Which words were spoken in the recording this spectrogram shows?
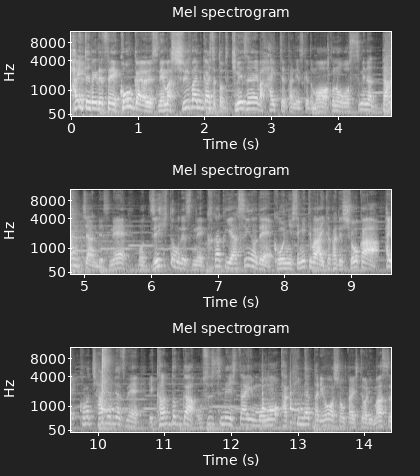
はい、というわけでですね、今回はですね、まあ終盤に関してはちょっと鬼滅の刃入っちゃったんですけども、このおすすめなダンちゃんですね、もうぜひともですね、価格安いので購入してみてはいかがでしょうか。はい、このチャンネルではですね、監督がおすすめしたいもの、作品だったりを紹介しております。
